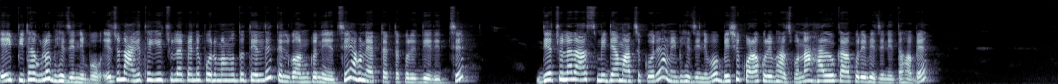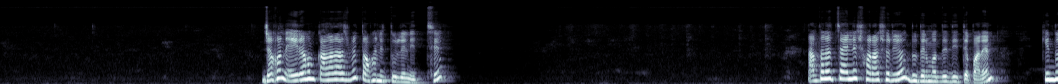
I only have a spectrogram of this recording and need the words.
এই পিঠাগুলো ভেজে নেব। এজন্য আগে থেকে চুলা প্যানে পরিমাণ মতো তেল দিয়ে তেল গরম করে নিয়েছি। এখন একটা একটা করে দিয়ে দিচ্ছি। দিয়ে চুলার আঁচ মিডিয়াম আঁচে করে আমি ভেজে নেব। বেশি কড়া করে ভাজবো না, হালকা করে ভেজে নিতে হবে। যখন এইরকম কালার আসবে তখনই তুলে নিচ্ছে। আপনারা চাইলে সরাসরিও দুধের মধ্যে দিতে পারেন, কিন্তু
